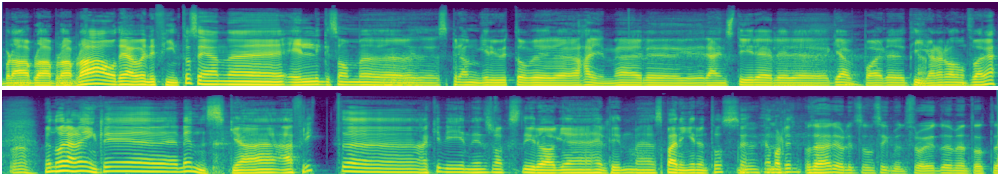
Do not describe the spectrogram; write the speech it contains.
Bla, bla, bla, bla. Og det er jo veldig fint å se en uh, elg som uh, spranger ut over uh, heiene, eller reinsdyret, eller gaupa, eller tigeren, eller hva det måtte være. Men når er det egentlig mennesket er, er fritt? Er ikke vi inne i en slags dyrehage hele tiden med sperringer rundt oss? Jan Martin? Og det her er jo litt sånn Sigmund Freud mente at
